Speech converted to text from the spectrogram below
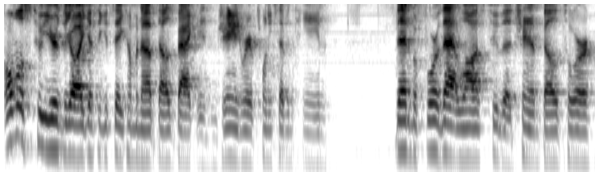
almost two years ago, I guess you could say, coming up. That was back in January of 2017. Then before that, lost to the champ Bellator.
